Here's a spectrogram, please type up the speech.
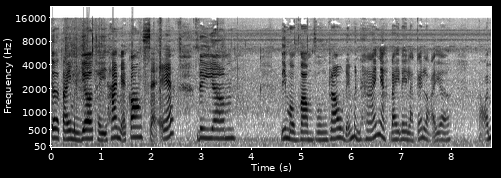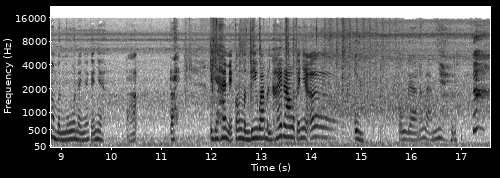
ờ, tay mình dơ thì hai mẹ con sẽ đi um, đi một vòng vườn rau để mình hái nha. Đây đây là cái loại uh, tỏi mà mình mua này nha cả nhà. Đó. Rồi bây giờ hai mẹ con mình đi qua mình hái rau cả nhà ơi. Ui con gà nó làm gì?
